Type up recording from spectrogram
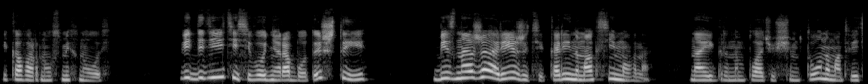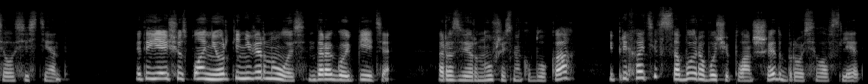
и коварно усмехнулась. «Ведь до девяти сегодня работаешь ты». «Без ножа режете, Карина Максимовна», — наигранным плачущим тоном ответил ассистент. «Это я еще с планерки не вернулась, дорогой Петя», развернувшись на каблуках и, прихватив с собой рабочий планшет, бросила вслед.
